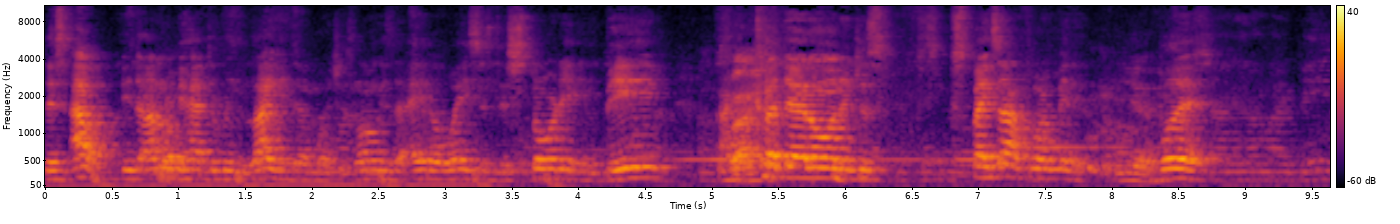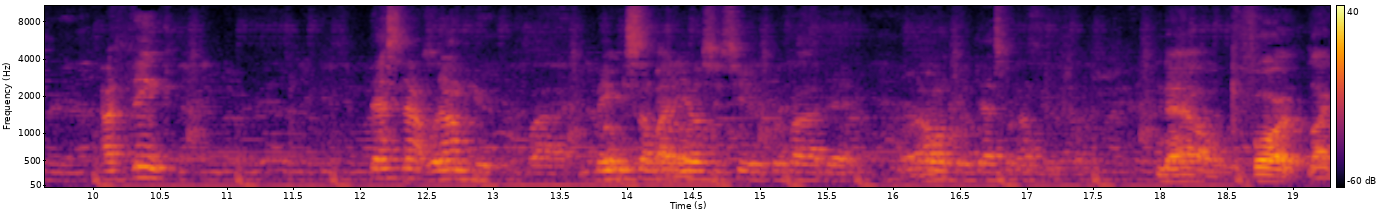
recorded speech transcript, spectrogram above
that's out. I don't even have to really like it that much. As long as the 808s is distorted and big, I can cut that on and just space out for a minute. Yeah. But I think that's not what I'm here to provide. Maybe somebody else is here to provide that. I don't think that's what I'm here for. Now, for like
